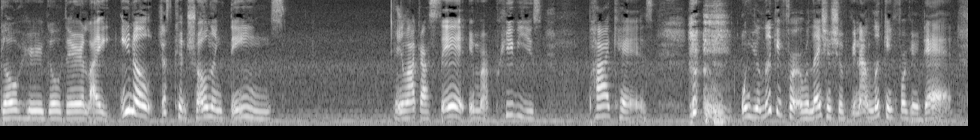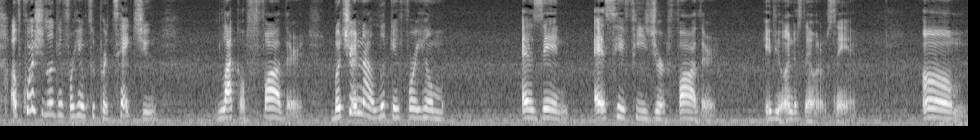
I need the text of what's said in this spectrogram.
go here, go there, like, you know, just controlling things and like I said in my previous podcast, when you're looking for a relationship, you're not looking for your dad. Of course, you're looking for him to protect you like a father, but you're not looking for him as in as if he's your father, if you understand what I'm saying. Um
